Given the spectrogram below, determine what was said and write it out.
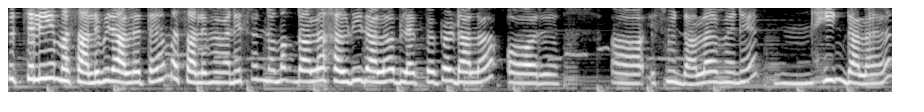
तो चलिए मसाले भी डाल लेते हैं। मसाले में मैंने इसमें नमक डाला, हल्दी डाला ब्लैक पेपर डाला और इसमें डाला है मैंने हींग डाला है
